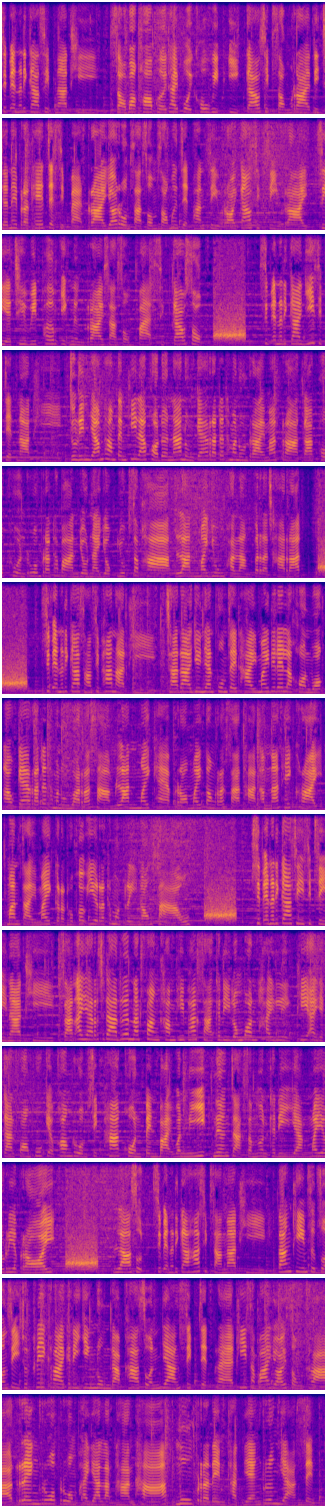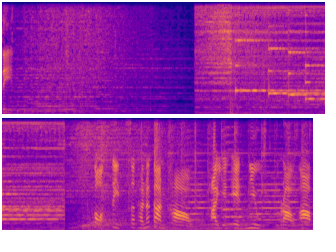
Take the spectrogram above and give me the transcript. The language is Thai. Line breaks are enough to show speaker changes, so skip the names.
11นาฬิกา10 นาที สบคเผยไทยป่วยโควิดอีก 92 ราย ติดเชื้อในประเทศ 78 ราย ยอดรวมสะสม 27,494 ราย เสียชีวิตเพิ่มอีก 1 รายสะสม 89 ศพ 11นาฬิกา27 นาที จุลินย้ำทำเต็มที่แล้วขอเดินหน้าหนุนแก้รัฐธรรมนูญรายมาตราการทบทวนร่วมรัฐบาลโยนนายกยุบสภา ลันมายุงพลังประชารัฐ 11นาฬิกา35 นาที ชาดายืนยันภูมิใจไทยไม่ได้เล่นละครวอล์กเอาแก้รัฐธรรมนูญวาระสามลั่นไม่แคร์เพราะไม่ต้องรักษาฐานอำนาจให้ใคร มั่นใจไม่กระทบเก้าอี้รัฐมนตรีน้องสาว11นาฬิกา44 นาทีศาลอาญารัชดาเลื่อนนัดฟังคำพิพากษาคดีล้มบอลไทยลีกที่อายการฟ้องผู้เกี่ยวข้องรวม 15 คนเป็นบ่ายวันนี้ เนื่องจากสำนวนคดียังไม่เรียบร้อย ล่าสุด 11นาฬิกา53 นาที ตั้งทีมสืบสวน 4 ชุดคลี่คลายคดียิงหนุ่มดับคาสวนยาง 17 แผลที่สบ้าย้อยสงขลา เร่งรวบรวมพยานหลักฐานหา มุ่งประเด็นขัดแย้งเรื่องยาเสพติด
เกาะติดสถานการณ์ข่าว INN News Roundup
